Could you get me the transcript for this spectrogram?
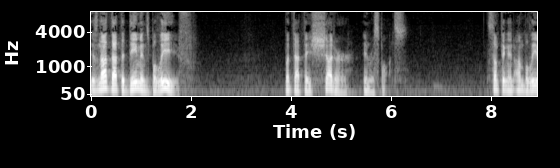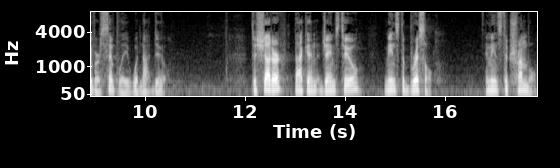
is not that the demons believe, but that they shudder in response something an unbeliever simply would not do. To shudder, back in James 2, means to bristle, it means to tremble.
